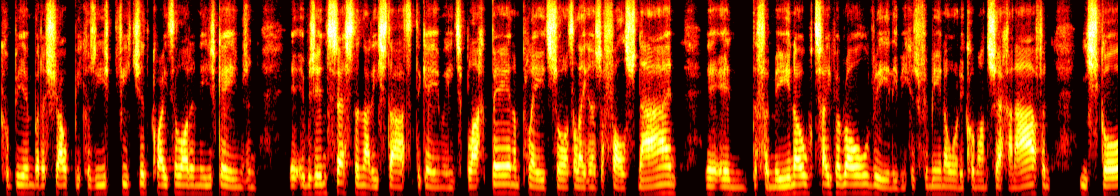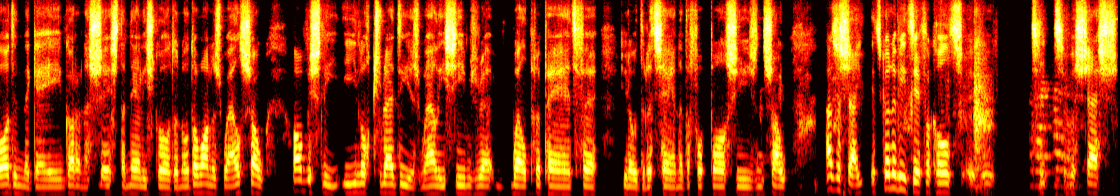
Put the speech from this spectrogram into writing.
could be in but a shout because he's featured quite a lot in these games and it, it, was interesting that he started the game against Blackburn and played sort of like as a false nine in the Firmino type of role, really, because Firmino only come on second half and he scored in the game, got an assist, and nearly scored another one as well. So obviously he looks ready as well. He seems re- well prepared for you know the return of the football season. So as I say, it's going to be difficult to, to assess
